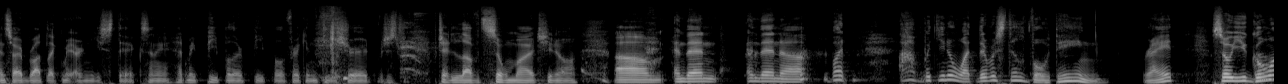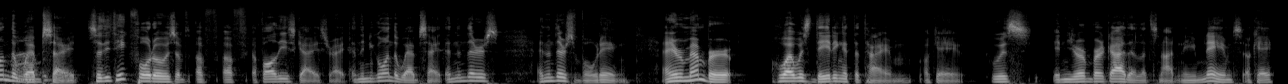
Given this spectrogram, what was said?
and so I brought like my Arnis sticks, and I had my People Are People freaking T-shirt, which is which I loved so much, you know. Um, and then and then, uh, but ah, but you know what? There was still voting. Right, so you go Oh, on the wow, website. So they take photos of, of, of, of all these guys, right? And then you go on the website, and then there's and then there's voting. And I remember who I was dating at the time, okay, who was in your barkada, let's not name names, okay?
